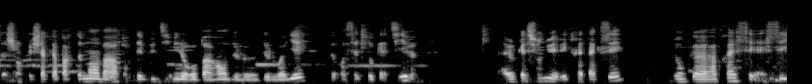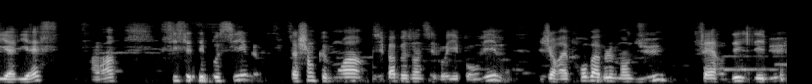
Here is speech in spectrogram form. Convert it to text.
sachant que chaque appartement va rapporter plus de 10 000 euros par an de, de loyer, de recettes locatives. La location nue, elle est très taxée. Donc euh, après, c'est SCI à l'IS. Voilà. Si c'était possible, sachant que moi, j'ai pas besoin de ces loyers pour vivre, j'aurais probablement dû faire dès le début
